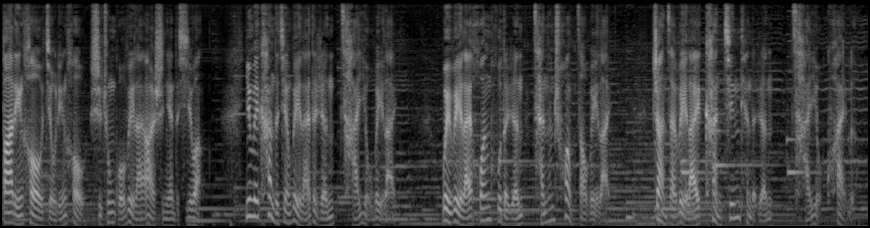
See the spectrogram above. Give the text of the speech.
八零后、九零后是中国未来二十年的希望，因为看得见未来的人才有未来，为未来欢呼的人才能创造未来，站在未来看今天的人。才有快乐。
